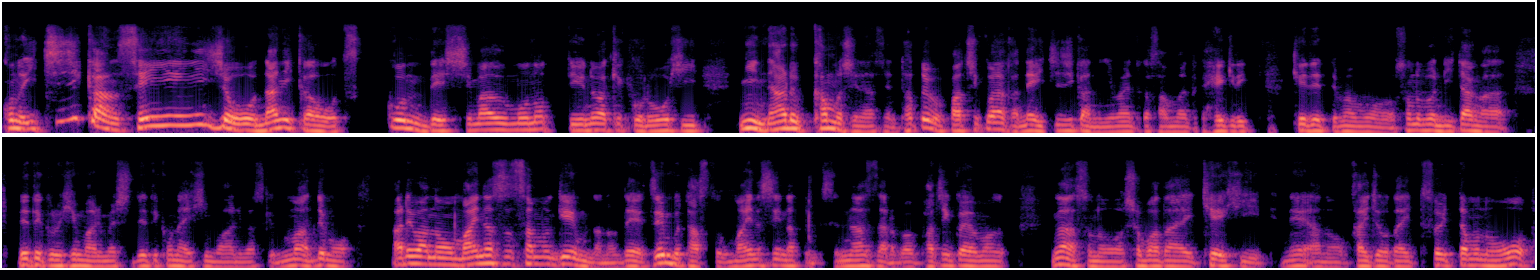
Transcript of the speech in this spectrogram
この1時間1000円以上何かを突っ込んでしまうものっていうのは結構浪費になるかもしれません。例えばパチンコなんかね、1時間で2万円とか3万円とか平気で消えてって、まあもうその分リターンが出てくる日もありますし、出てこない日もありますけど、まあでも、あれはあのマイナスサムゲームなので、全部足すとマイナスになってるんですね。なぜならば、パチンコ屋がその諸場代、経費、ね、あの会場代、そういったものを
